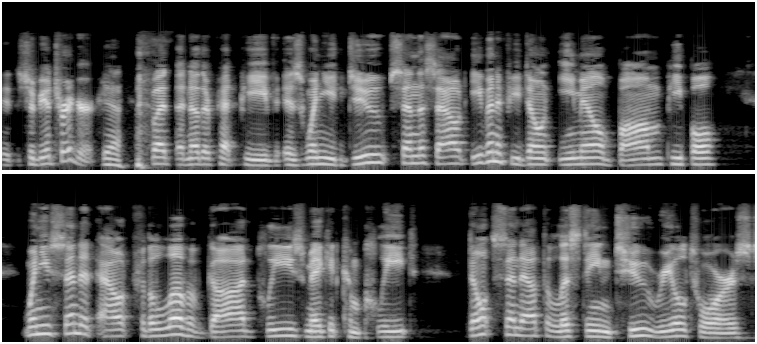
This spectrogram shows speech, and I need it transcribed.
it should be a trigger. yeah. But another pet peeve is when you do send this out, even if you don't email bomb people, when you send it out, for the love of God, please make it complete. Don't send out the listing to realtors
